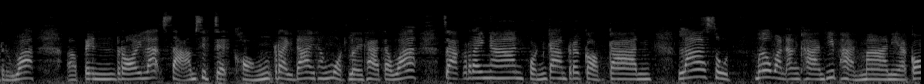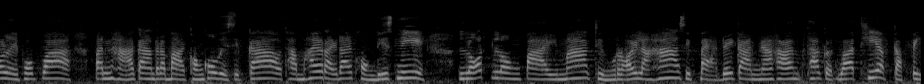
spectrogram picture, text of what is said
หรือว่าเป็นร้อยละ 37 ของรายได้ทั้งหมดเลยค่ะ แต่ว่าจากรายงานผลการประกอบการล่าสุดเมื่อวันอังคารที่ผ่านมาเนี่ยก็เลยพบว่าปัญหาการระบาดของโควิด -19 ทำให้รายได้ของดิสนีย์ลดลงไปมากถึงร้อยละ 58 ด้วยกันนะคะ ถ้าเกิดว่าเทียบกับปี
